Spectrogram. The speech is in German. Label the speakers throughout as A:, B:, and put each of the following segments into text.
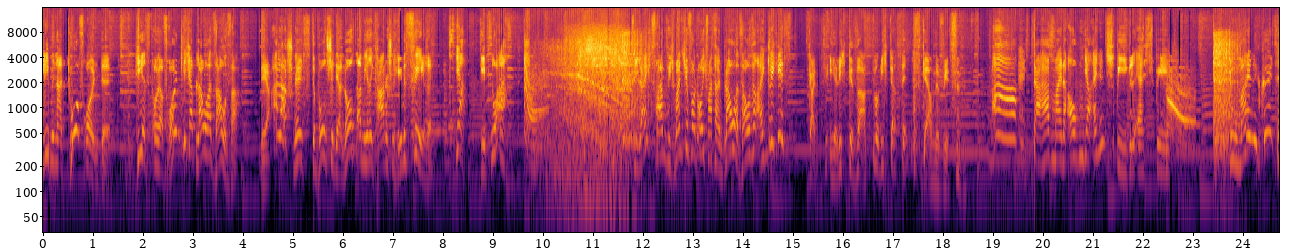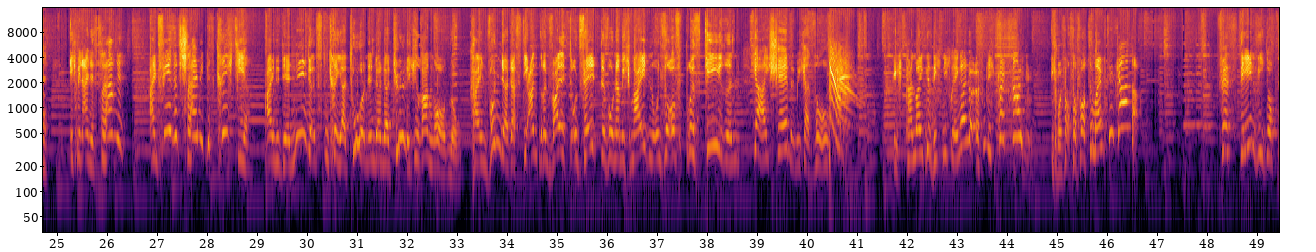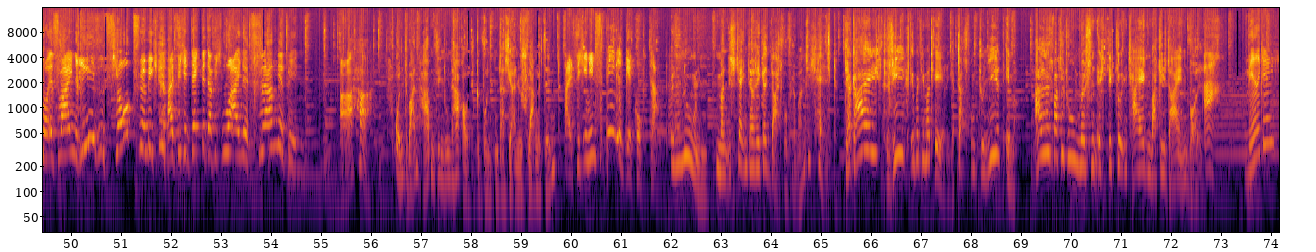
A: liebe Naturfreunde, hier ist euer freundlicher blauer Sauser. Der allerschnellste Bursche der nordamerikanischen Hemisphäre. Ja, gebt nur acht. Vielleicht fragen sich manche von euch, was ein blauer Sauser eigentlich ist. Ganz ehrlich gesagt, würde ich das selbst gerne wissen. Ah, da haben meine Augen ja einen Spiegel erspäht. Du meine Güte, ich bin eine Schlange. Ein fieses, schleimiges Kriechtier. Eine der niedersten Kreaturen in der natürlichen Rangordnung. Kein Wunder, dass die anderen Wald- und Feldbewohner mich meiden und so oft brüskieren. Ja, ich schäme mich ja so. Ich kann mein Gesicht nicht länger in der Öffentlichkeit zeigen. Ich muss auch sofort zu meinem Psychiater. Verstehen Sie, Doktor, es war ein Riesenschock für mich, als ich entdeckte, dass ich nur eine Schlange bin.
B: Aha. Und wann haben Sie nun herausgefunden, dass Sie eine Schlange sind?
A: Als ich in den Spiegel geguckt habe.
B: Nun, man ist ja in der Regel das, wofür man sich hält. Der Geist siegt über die Materie. Das funktioniert immer. Alles, was Sie tun müssen, ist sich zu entscheiden, was Sie sein wollen.
A: Ach, wirklich?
